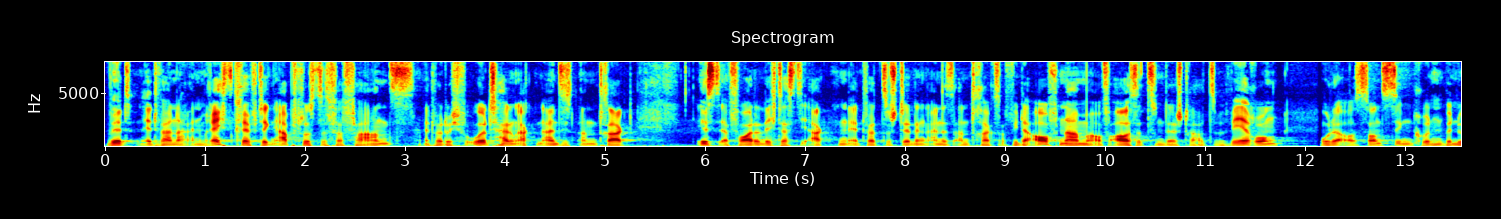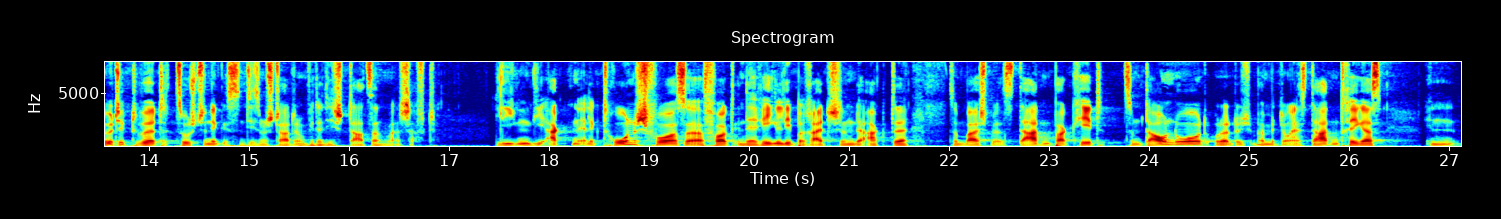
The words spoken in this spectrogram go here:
Wird etwa nach einem rechtskräftigen Abschluss des Verfahrens, etwa durch Verurteilung, Akteneinsicht beantragt, ist erforderlich, dass die Akten etwa zur Stellung eines Antrags auf Wiederaufnahme, auf Aussetzung der Strafe zur Bewährung oder aus sonstigen Gründen benötigt wird. Zuständig ist in diesem Stadium wieder die Staatsanwaltschaft. Liegen die Akten elektronisch vor, so erfolgt in der Regel die Bereitstellung der Akte zum Beispiel als Datenpaket zum Download oder durch Übermittlung eines Datenträgers. In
